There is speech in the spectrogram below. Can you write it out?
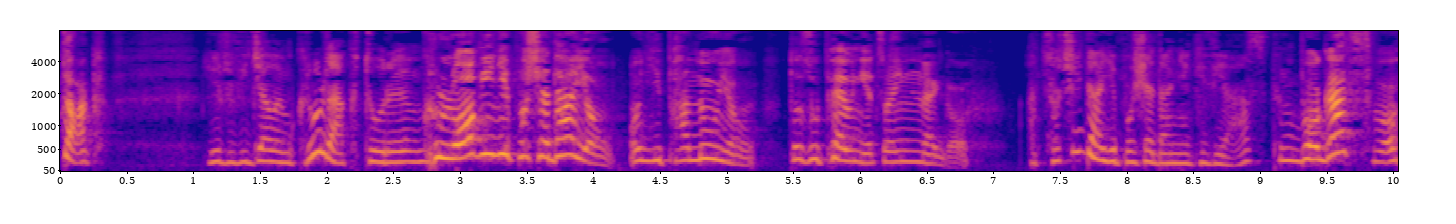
Tak, Już widziałem króla, którym... królowie nie posiadają, oni panują. To zupełnie co innego. A co ci daje posiadanie gwiazd? Bogactwo.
